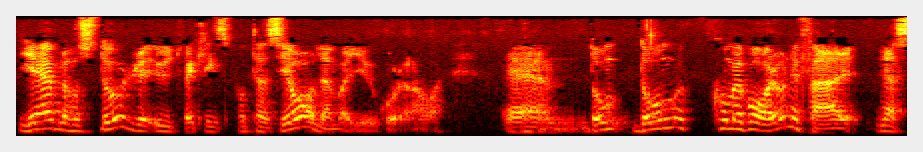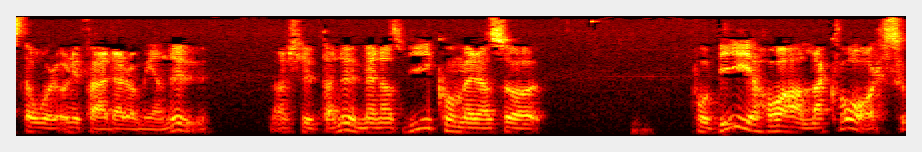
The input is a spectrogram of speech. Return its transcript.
Gävle har större utvecklingspotential än vad Djurgården har. Eh, de, de kommer vara ungefär nästa år ungefär där de är nu. De slutar nu. Medan vi kommer alltså Får vi ha alla kvar så,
